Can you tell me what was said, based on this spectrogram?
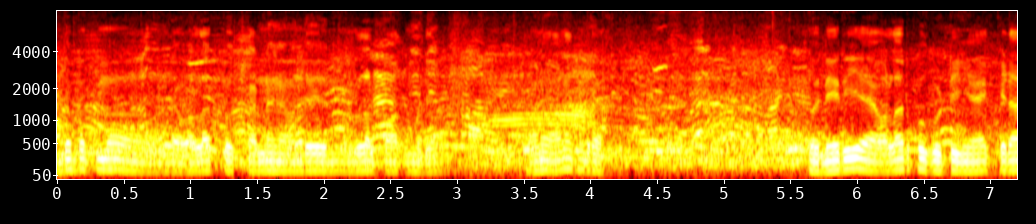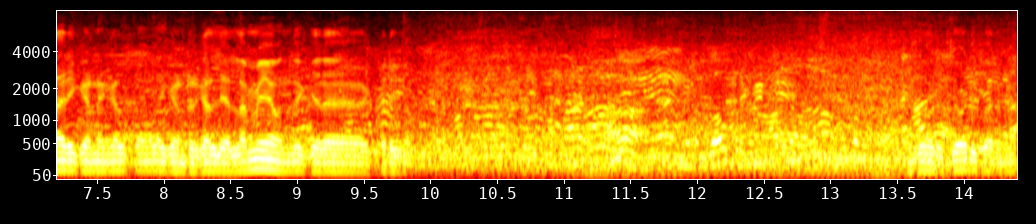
இந்த பக்கமும் இந்த வளர்ப்பு கண்ணுங்க வந்து நம்மளால் பார்க்க முடியும். வணக்கம் வணக்கம் ப்ரோ இப்போ நிறைய வளர்ப்பு குட்டிங்க கிடாரி கண்ணுகள் காளை கன்றுகள் எல்லாமே வந்து கிடை கிடைக்கும். இது ஒரு ஜோடி பாருங்க.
